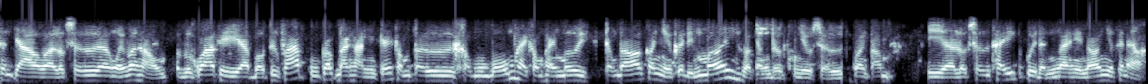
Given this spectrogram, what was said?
Xin chào à, luật sư à, Nguyễn Văn Hậu. Vừa qua thì à, Bộ Tư pháp cũng có ban hành cái thông tư 04/2020, trong đó có nhiều cái điểm mới và nhận được nhiều sự quan tâm. Thì luật sư thấy quy định này thì nó như thế nào?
